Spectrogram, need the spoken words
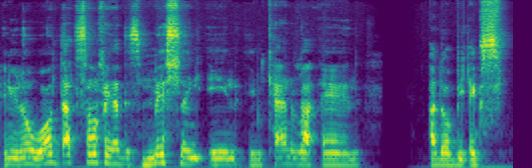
And you know what? That's something that is missing in, in Canva and Adobe Express.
